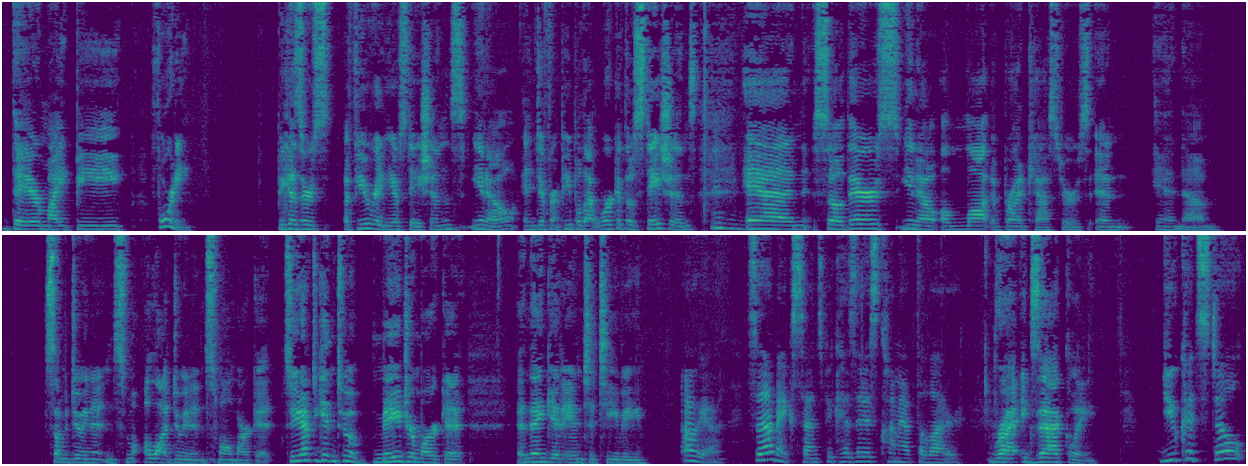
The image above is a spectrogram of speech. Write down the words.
there might be forty because there's a few radio stations, you know, and different people that work at those stations. And so there's, you know, a lot of broadcasters and and um some doing it in small a lot doing it in small market. So you'd have to get into a major market and then get into TV. Oh, yeah. So that makes sense because it is climbing up the ladder. Right, exactly. You could still,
